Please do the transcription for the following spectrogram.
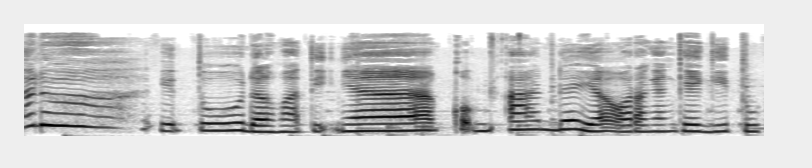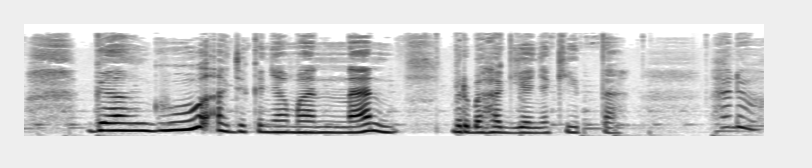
Aduh, itu dalam hatinya kok ada ya orang yang kayak gitu. Ganggu aja kenyamanan berbahagianya kita. Aduh.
